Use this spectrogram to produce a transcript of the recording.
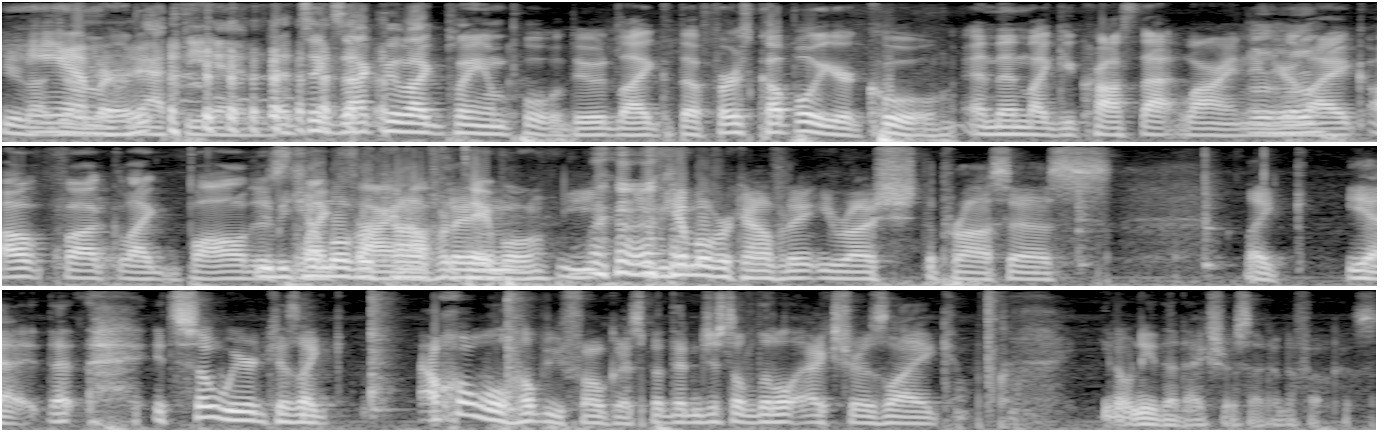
you're not hammered Daly. at the end. That's exactly like playing pool, dude. Like the first couple, you're cool, and then like you cross that line, and you're like, oh fuck, like ball you become like flying off the overconfident. table. You, you become overconfident. You rush the process. Like, yeah, that it's so weird because like alcohol will help you focus, but then just a little extra is like you don't need that extra second to focus.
